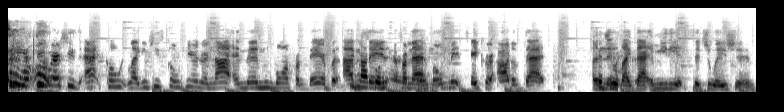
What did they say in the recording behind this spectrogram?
see, see where she's at, co- like if she's coherent or not, and then move on from there. But I'm saying from that moment, take her out of that, then, like that immediate situation.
